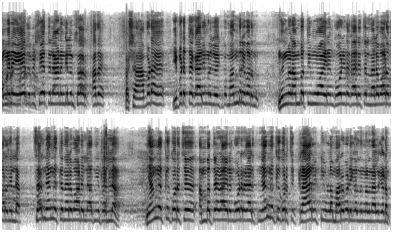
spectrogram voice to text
അങ്ങനെ ഏത് വിഷയത്തിലാണെങ്കിലും സാർ അതെ. പക്ഷെ അവിടെ ഇവിടുത്തെ കാര്യങ്ങൾ ചോദിക്കുമ്പോൾ മന്ത്രി പറഞ്ഞു നിങ്ങൾ അമ്പത്തി മൂവായിരം കോടിയുടെ കാര്യത്തിൽ നിലപാട് പറഞ്ഞില്ല. സാർ ഞങ്ങൾക്ക് നിലപാടില്ലാതിട്ടല്ല ഞങ്ങൾക്ക് കുറച്ച് അമ്പത്തേഴായിരം കോടിയുടെ കാര്യത്തിൽ ഞങ്ങൾക്ക് കുറച്ച് ക്ലാരിറ്റി ഉള്ള മറുപടികൾ നിങ്ങൾ നൽകണം.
